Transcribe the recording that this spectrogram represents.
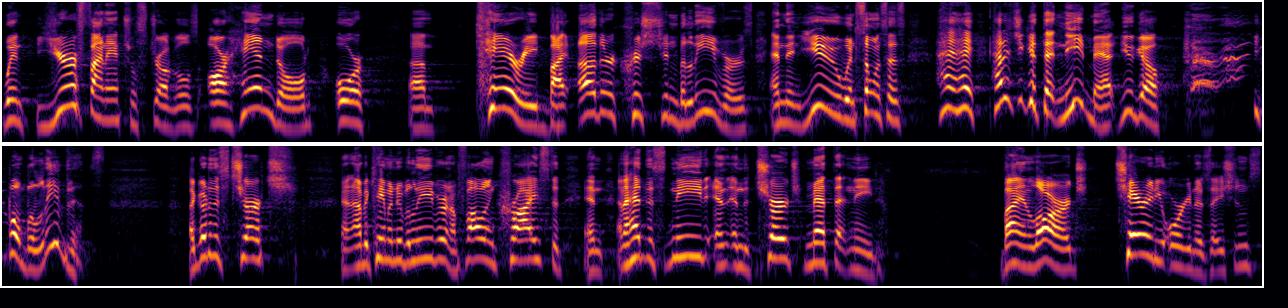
when your financial struggles are handled or um, carried by other Christian believers, and then you, when someone says, Hey, hey, how did you get that need met? You go, You won't believe this. I go to this church, and I became a new believer and I'm following Christ and, and, and I had this need and, and the church met that need. By and large, charity organizations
